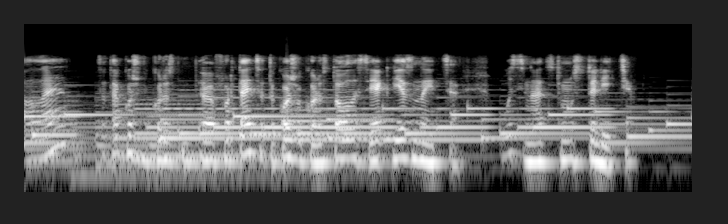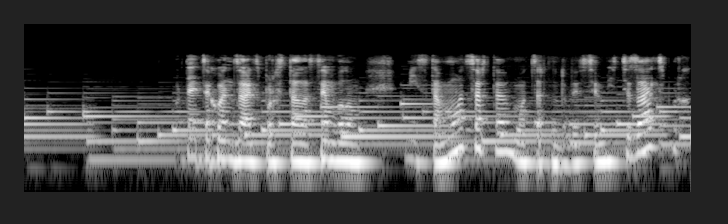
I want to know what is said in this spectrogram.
але це також використ- е, фортеця також використовувалася як в'язниця у 17 столітті. Фортеця Хоензальцбург стала символом міста Моцарта. Моцарт народився в місті Зальцбург.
